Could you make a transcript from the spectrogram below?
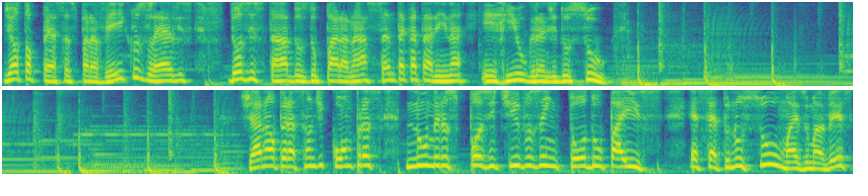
de autopeças para veículos leves dos estados do Paraná, Santa Catarina e Rio Grande do Sul. Já na operação de compras, números positivos em todo o país, exceto no Sul, mais uma vez,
